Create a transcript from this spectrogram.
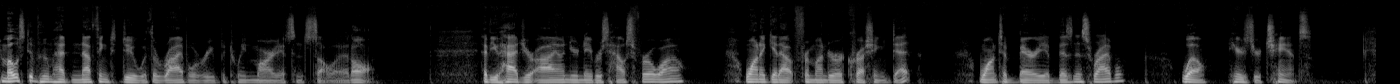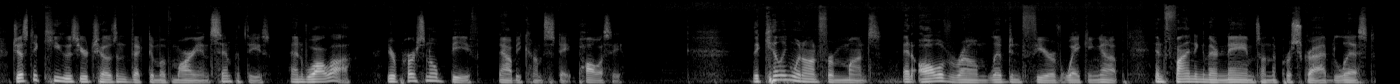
most of whom had nothing to do with the rivalry between Marius and Sulla at all. Have you had your eye on your neighbor's house for a while? Want to get out from under a crushing debt? Want to bury a business rival? Well, here's your chance. Just accuse your chosen victim of Marian sympathies, and voila, your personal beef now becomes state policy. The killing went on for months, and all of Rome lived in fear of waking up and finding their names on the proscribed list,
